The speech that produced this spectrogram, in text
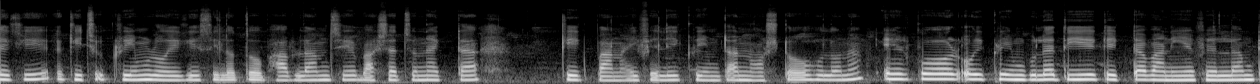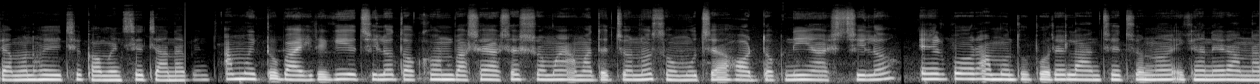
দেখি কিছু ক্রিম রয়ে গেছিল, তো ভাবলাম যে বাসার জন্য একটা কেক বানাই ফেলি ক্রিমটা নষ্টও হলো না। এরপর ওই ক্রিমগুলো দিয়ে কেকটা বানিয়ে ফেললাম। কেমন হয়েছে কমেন্টসে জানাবেন। আম্মু একটু বাইরে গিয়েছিল, তখন বাসায় আসার সময় আমাদের জন্য সমুচা হটডগ নিয়ে আসছিল। এরপর আম্মু দুপুরে লাঞ্চের জন্য এখানে রান্না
